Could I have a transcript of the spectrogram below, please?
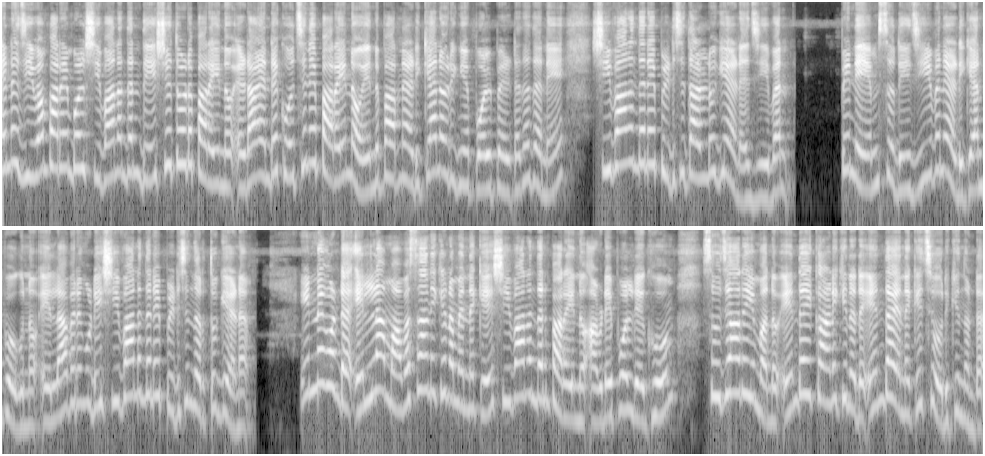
എന്നെ ജീവൻ പറയുമ്പോൾ ശിവാനന്ദൻ ദേഷ്യത്തോട് പറയുന്നു എടാ എന്റെ കൊച്ചിനെ പറയുന്നോ? എന്ന് പറഞ്ഞ് അടിക്കാൻ ഒരുങ്ങിയപ്പോൾ പെട്ടെന്ന് തന്നെ ശിവാനന്ദനെ പിടിച്ചു തള്ളുകയാണ് ജീവൻ. പിന്നെയും സുധി ജീവനെ അടിക്കാൻ പോകുന്നു. എല്ലാവരും കൂടി ശിവാനന്ദനെ പിടിച്ചു നിർത്തുകയാണ്. ഇന്നുകൊണ്ട് എല്ലാം അവസാനിക്കണമെന്നൊക്കെ ശിവാനന്ദൻ പറയുന്നു. അവിടെ ഇപ്പോൾ രഘുവും സുജാതയും വന്നു. എന്തായി കാണിക്കുന്നത്? എന്താ എന്നൊക്കെ ചോദിക്കുന്നുണ്ട്.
